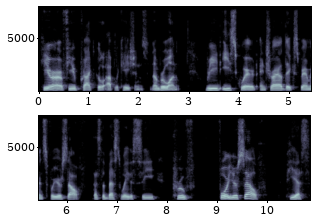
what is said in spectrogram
Here are a few practical applications. Number one, read E squared and try out the experiments for yourself. That's the best way to see proof for yourself. P.S.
